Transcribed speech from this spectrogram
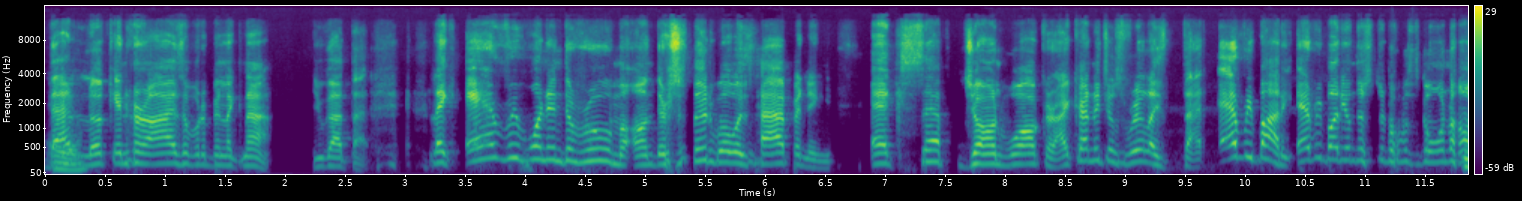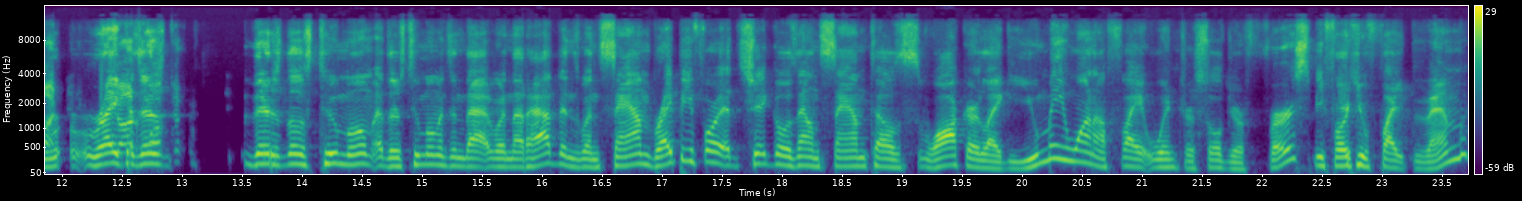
That Ayo. look in her eyes, I would have been like, nah, you got that. Like everyone in the room understood what was happening except John Walker. I kind of just realized that everybody, everybody understood what was going on. Right, because there's Walker- there's those two moments. There's two moments in that when that happens. When Sam, right before it shit goes down, Sam tells Walker like, "You may want to fight Winter Soldier first before you fight them."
